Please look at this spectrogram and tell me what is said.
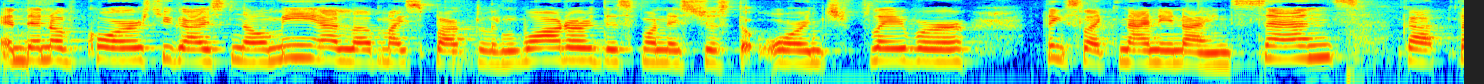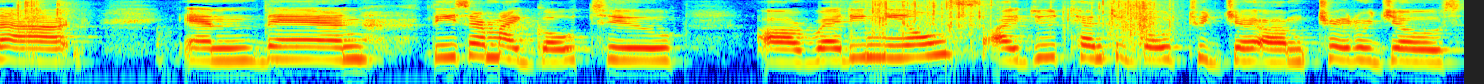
And then of course, you guys know me, I love my sparkling water. This one is just the orange flavor. I think it's like 99 cents. Got that. And then these are my go-to uh, ready meals. I do tend to go to um, Trader Joe's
